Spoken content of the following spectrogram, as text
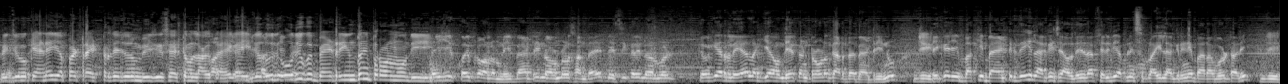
ਵੀ ਜੋ ਕਹਿੰਦੇ ਆਪਾਂ ਟਰੈਕਟਰ ਤੇ ਜਦੋਂ 뮤직 ਸਿਸਟਮ ਲੱਗਦਾ ਹੈਗਾ ਜਦੋਂ। ਉਹਦੀ ਕੋਈ ਬੈਟਰੀ ਨੂੰ ਤਾਂ ਨਹੀਂ ਪ੍ਰੋਬਲਮ ਆਉਂਦੀ ਜੀ। ਨਹੀਂ ਜੀ ਕੋਈ ਪ੍ਰੋਬਲਮ ਨਹੀਂ। ਬੈਟਰੀ ਨਾਰਮਲ ਖਾਂਦਾ ਹੈ ਬੇਸਿਕਲੀ ਨਾਰਮਲ ਕਿਉਂਕਿ ਰਿਲੇਅਰ ਲੱਗਿਆ ਹੁੰਦੀ ਹੈ ਕੰਟਰੋਲ ਕਰਦਾ ਬੈਟਰੀ ਨੂੰ। ਠੀਕ ਹੈ ਜੀ ਬਾਕੀ ਬੈਟਰੀ ਤੇ ਹੀ ਲਾ ਕੇ ਚੱਲਦੇ ਇਹਦਾ ਫਿਰ ਵੀ ਆਪਣੀ ਸਪਲਾਈ ਲੱਗ ਰਹੀ ਨੇ 12 ਵੋਲਟ ਵਾਲੀ। ਜੀ।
